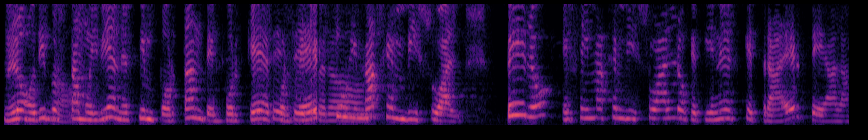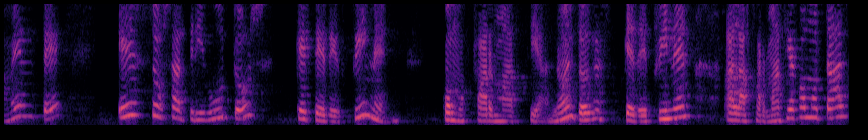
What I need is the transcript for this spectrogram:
Un logotipo está muy bien, es importante. ¿Por qué? Porque es tu imagen visual. Pero esa imagen visual lo que tiene es que traerte a la mente esos atributos que te definen como farmacia, ¿no? Entonces, que definen a la farmacia como tal,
